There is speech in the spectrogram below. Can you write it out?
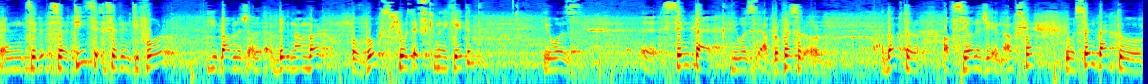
In 1374, he published a big number of books. He was excommunicated. He was uh, sent back. He was a professor or doctor of theology in Oxford. He was sent back to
